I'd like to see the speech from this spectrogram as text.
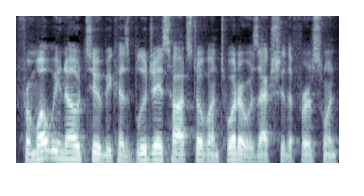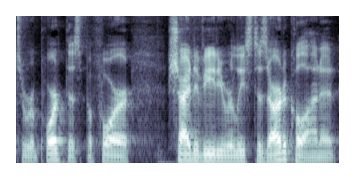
from what we know too, because Blue Jays Hot Stove on Twitter was actually the first one to report this before Shi Davidi released his article on it.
